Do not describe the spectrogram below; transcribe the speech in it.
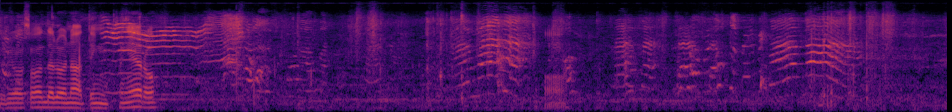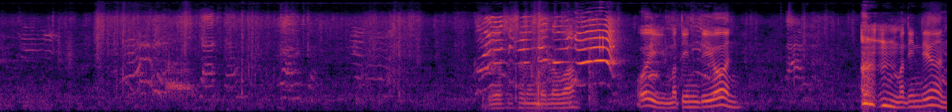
Seryoso ang dalawa nating boksingero. Oh. Seryoso silang dalawa. Uy, matindi yun. matindi yun.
